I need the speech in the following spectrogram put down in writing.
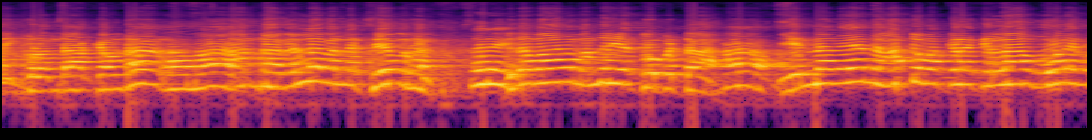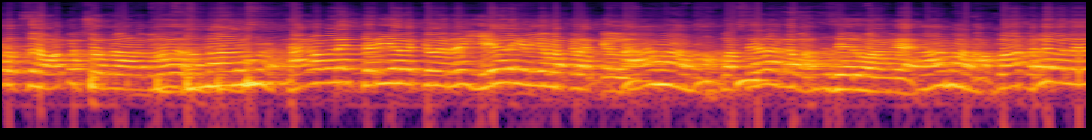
மணிக்குழந்தாக்கவுண்டர் ஆமா. அந்த வெள்ள வெள்ள சேவகன் சரி. விதமான மந்திரியை கூப்பிட்டார். ஆ. என்னவே நாட்டு மக்களுக்கெல்லாம் ஓலை கொடுத்து அனுப்ப சொன்னாலும் தகவலை தெரிய வைக்க ஏழை எளிய மக்களுக்கெல்லாம். அப்ப அங்க வந்து சேருவாங்க ஆமா. அப்பா வெள்ள வெள்ள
